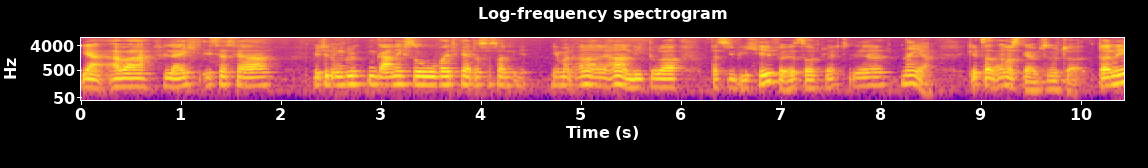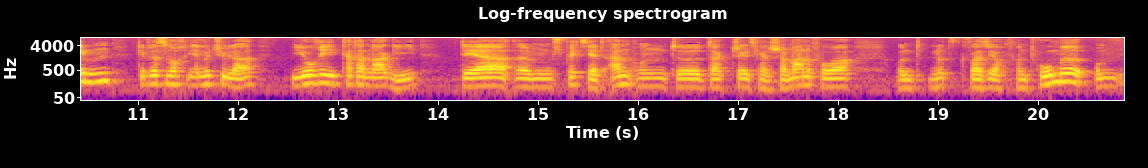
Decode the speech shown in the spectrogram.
Ja, aber vielleicht ist das ja mit den Unglücken gar nicht so weit her, dass das dann jemand anderen, an den anderen liegt oder dass sie wie Hilfe ist, sondern vielleicht, äh, naja, gibt es ein anderes Geheimnis. Daneben gibt es noch ihren Mitschüler Yori Katanagi, der ähm, spricht sie halt an und äh, sagt, stellt sich halt Schamane vor und nutzt quasi auch Phantome, um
